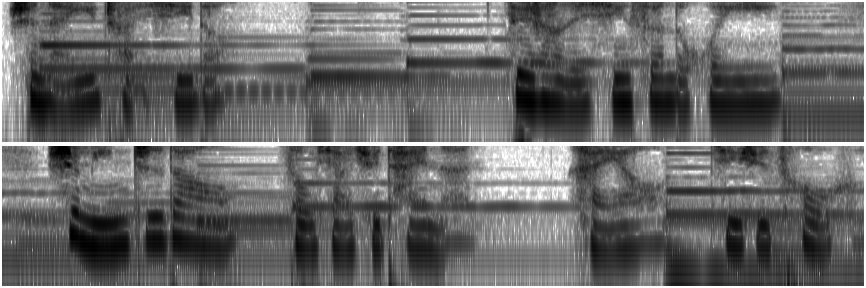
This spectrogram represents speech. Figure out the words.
是难以喘息的。最让人心酸的婚姻，是明知道走下去太难，还要继续凑合。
